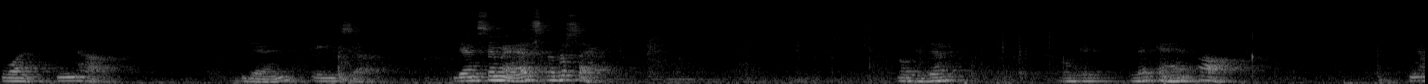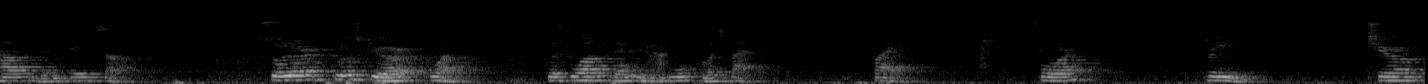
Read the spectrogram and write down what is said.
one. Inhale. Then exhale. Then same as other side. Okay, then. Okay. left hand. Inhale, then exhale. Shoulder close to your wall. Close to wall, then you move towards back. Five, four, three, two,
